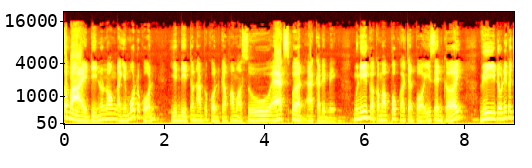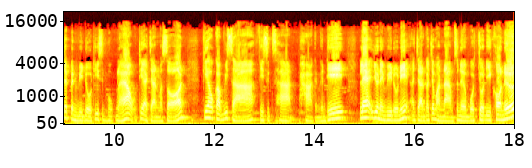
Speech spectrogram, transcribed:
สบายดีน้องๆดังเฮียมดทุกคน ยินดีต้อนรับทุกคนกับเข้ามาสู่ Expert Academic มื้อนี้ก็กลับมาพบกับอาจารย์ปออีเซนเคยวิดีโอนี้ก็จะเป็นวิดีโอที่ 16 แล้ว ที่อาจารย์มาสอน เกี่ยวกับวิชาฟิสิกส์ศาสตร์พากันกันที่และอยู่ในวิดีโอนี้อาจารย์ก็จะมานำเสนอบทโจทย์อีกข้อหนึ่ง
